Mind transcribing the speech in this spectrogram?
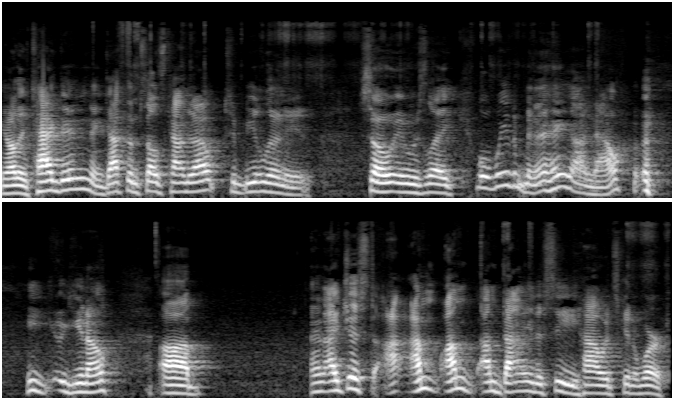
You know, they tagged in and got themselves counted out to be eliminated. So it was like, well, wait a minute, hang on now, you know. Uh, and I just, I, I'm, I'm, I'm dying to see how it's going to work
